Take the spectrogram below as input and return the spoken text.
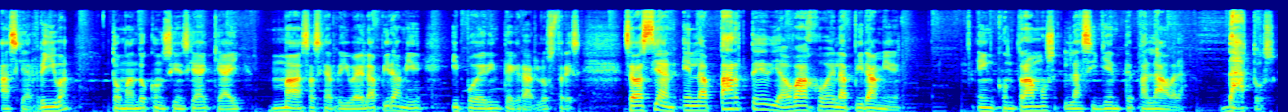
hacia arriba, tomando conciencia de que hay más hacia arriba de la pirámide y poder integrar los tres. Sebastián, en la parte de abajo de la pirámide encontramos la siguiente palabra, datos.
